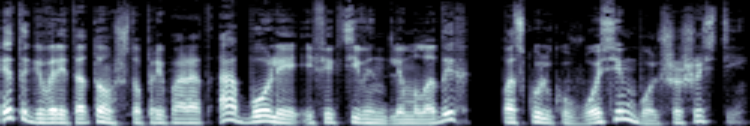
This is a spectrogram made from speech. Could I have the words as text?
Это говорит о том, что препарат А более эффективен для молодых, поскольку 8 больше 6.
